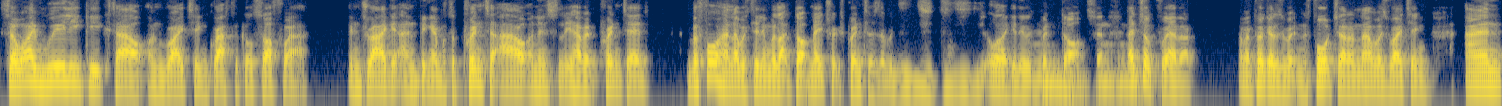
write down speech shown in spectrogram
so I really geeked out on writing graphical software and drag it and being able to print it out and instantly have it printed beforehand, I was dealing with like dot matrix printers that would all I could do was print mm-hmm. dots, and mm-hmm. it took forever. And my programs were written in Fortran, and I was writing, and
